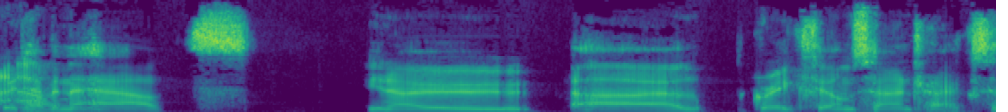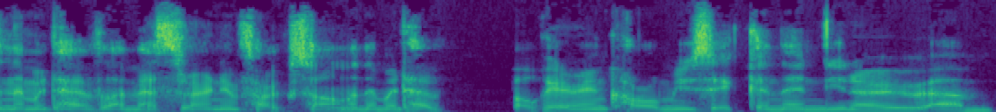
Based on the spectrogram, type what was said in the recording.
we'd have in the house, you know, uh, Greek film soundtracks, and then we'd have like Macedonian folk song, and then we'd have Bulgarian choral music, and then you know um,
